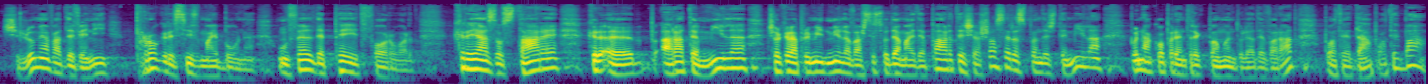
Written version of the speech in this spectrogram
Și lumea va deveni progresiv mai bună. Un fel de pay it forward. Creează o stare, cre- ă, arată milă, cel care a primit milă va ști să o dea mai departe și așa se răspândește mila până acopere întreg pământul. E adevărat? Poate da, poate ba.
